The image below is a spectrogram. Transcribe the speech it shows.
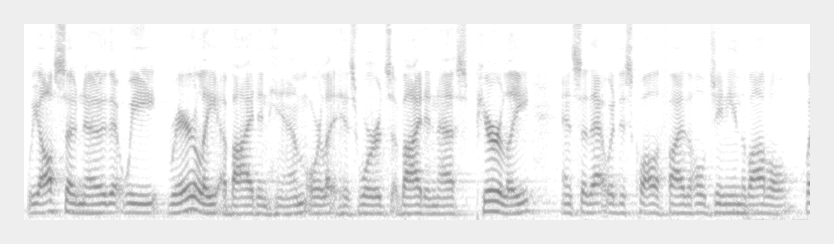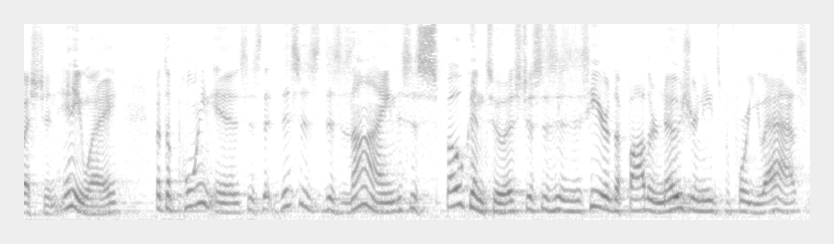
We also know that we rarely abide in him or let his words abide in us purely, and so that would disqualify the whole genie in the bottle question anyway. But the point is, is that this is designed, this is spoken to us, just as it is here. The Father knows your needs before you ask,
